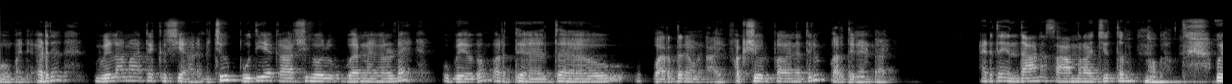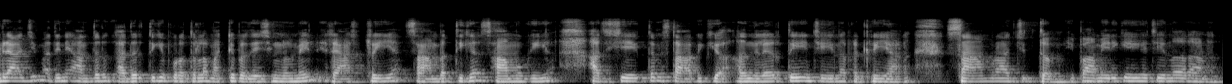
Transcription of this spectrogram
movement. അടുത്ത് വിളമാറ്റ കൃഷി ആരംഭിച്ചു. പുതിയ കാർഷിക ഉപകരണങ്ങളുടെ ഉപയോഗം വർദ്ധ ഭക്ഷ്യ ഉൽപാദനത്തിലും വർധന വർധനയുണ്ടായി. അടുത്ത എന്താണ് സാമ്രാജ്യത്വം നോക്കാം. ഒരു രാജ്യം അതിനെ അതിർ അതിർത്തിക്ക് പുറത്തുള്ള മറ്റ് പ്രദേശങ്ങളുമേൽ രാഷ്ട്രീയ സാമ്പത്തിക സാമൂഹിക അതിശയത്വം സ്ഥാപിക്കുക. അത് നിലനിർത്തുകയും ചെയ്യുന്ന പ്രക്രിയയാണ് സാമ്രാജ്യത്വം. ഇപ്പൊ അമേരിക്കയൊക്കെ ചെയ്യുന്നത് അതാണ്.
